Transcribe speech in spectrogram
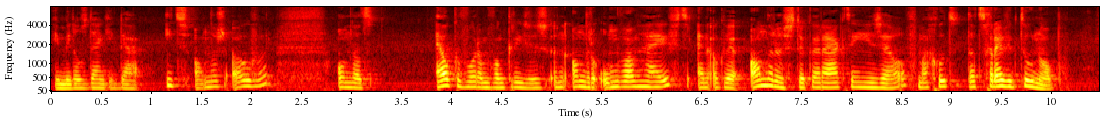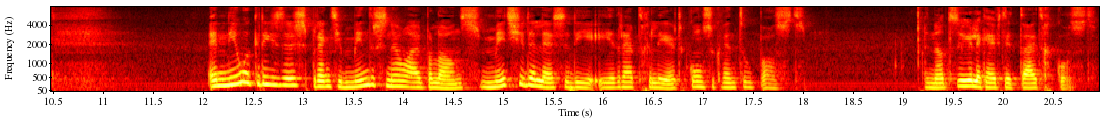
Inmiddels denk ik daar iets anders over, omdat elke vorm van crisis een andere omvang heeft en ook weer andere stukken raakt in jezelf. Maar goed, dat schreef ik toen op. Een nieuwe crisis brengt je minder snel uit balans, mits je de lessen die je eerder hebt geleerd consequent toepast. En natuurlijk heeft dit tijd gekost.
